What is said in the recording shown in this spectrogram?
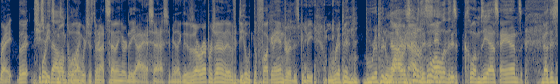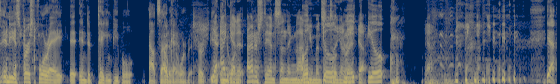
right, but she 4,000 speaks multiple kilometers. languages. They're not sending her to the ISS and be like, "This is our representative. Deal with the fucking android This gonna be ripping ripping No, wires no, out of this the wall in- with its clumsy ass hands." no this is india's first foray into taking people outside Okay. of the orbit or Yeah, I get orbit. it. I understand sending non humans until you get it right. Yeah. you. yeah. Yeah,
